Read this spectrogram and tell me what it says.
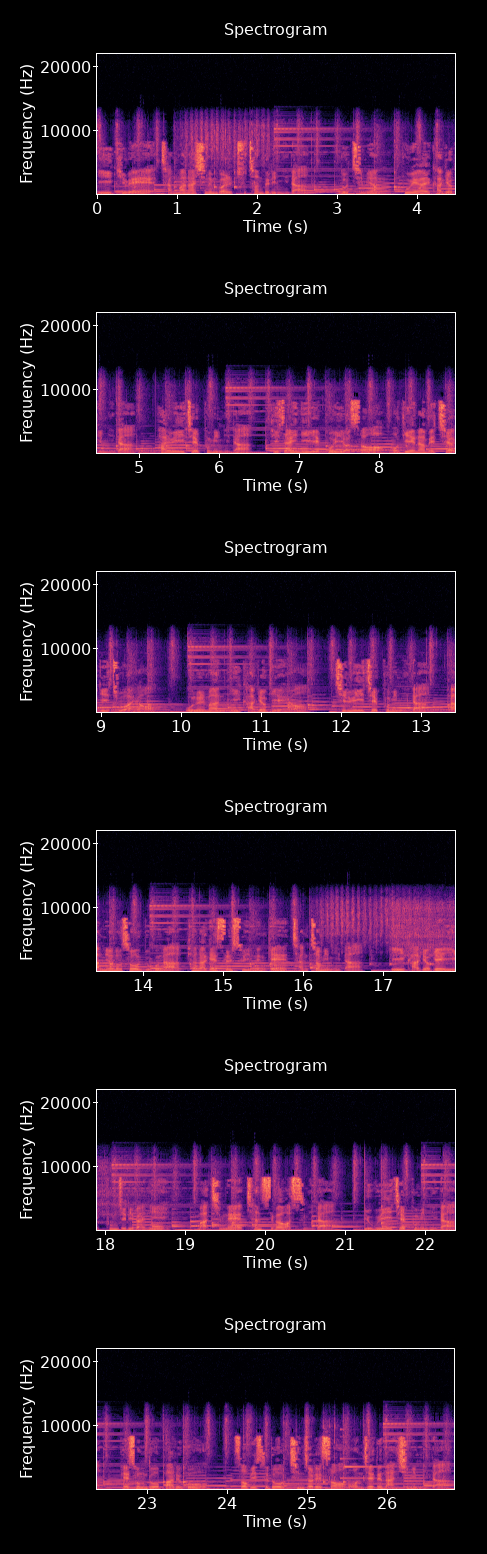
이 기회에 장만하시는 걸 추천드립니다. 놓치면 후회할 가격입니다. 8위 제품입니다. 디자인이 예뻐이어서 어디에나 매치하기 좋아요. 오늘만 이 가격이에요. 7위 제품입니다. 남녀노소 누구나 편하게 쓸 수 있는 게 장점입니다. 이 가격에 이 품질이라니 마침내 찬스가 왔습니다. 6위 제품입니다. 배송도 빠르고 서비스도 친절해서 언제든 안심입니다.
